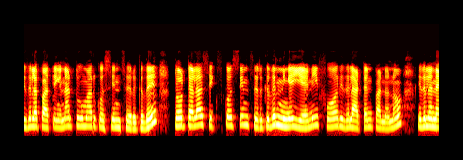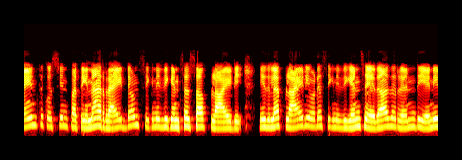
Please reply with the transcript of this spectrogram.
இதில் பார்த்தீங்கன்னா டூ மார்க் கொஸ்டின்ஸ் இருக்குது. டோட்டலாக சிக்ஸ் கொஸ்டின்ஸ் இருக்குது. நீங்கள் எனி ஃபோர் இதில் அட்டன் பண்ணணும். இதில் நைன்த் கொஸ்டின் பார்த்தீங்கன்னா write down significances of ploidy இதில் பிளாய்டியோட சிக்னிஃபிகன்ஸ் ஏதாவது ரெண்டு எனி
